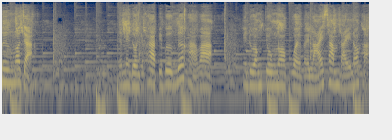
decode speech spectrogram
หนึ่งเนาะจ้ะเดี๋ยวแม่ดวงจะพาไปเบิงเด้อค่ะว่าแม่ดวงจงนอกล้วยไว้หลายซ้ำใดเนาะค่ะ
